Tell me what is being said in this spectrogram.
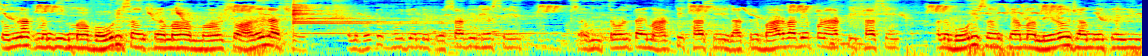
સોમનાથ મંદિરમાં બહોળી સંખ્યામાં માણસો આવેલા છે અને બટુક ભોજનની પ્રસાદી લેશે. ત્રણ ટાઈમ આરતી થશે, રાત્રે બાર વાગે પણ આરતી થશે અને બહોળી સંખ્યામાં મેળો જામે તેવી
